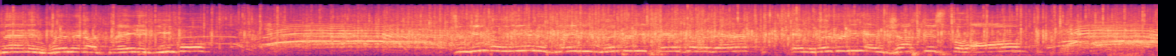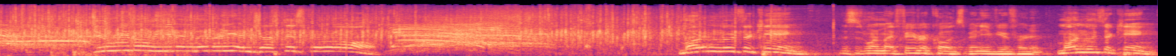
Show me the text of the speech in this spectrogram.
men and women are created equal? Do we believe as Lady Liberty stands over there in liberty and justice for all? Do we believe in liberty and justice for all? Martin Luther King. This is one of my favorite quotes. Many of you have heard it. Martin Luther King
